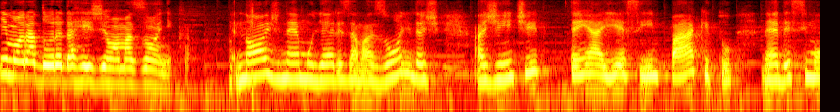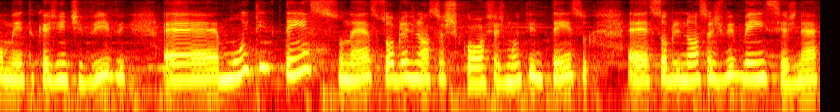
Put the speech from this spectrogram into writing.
e moradora da região amazônica? Nós, né, mulheres amazônicas, a gente tem aí esse impacto né, desse momento que a gente vive é, muito intenso né, sobre as nossas costas, muito intenso é, sobre nossas vivências. Né?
